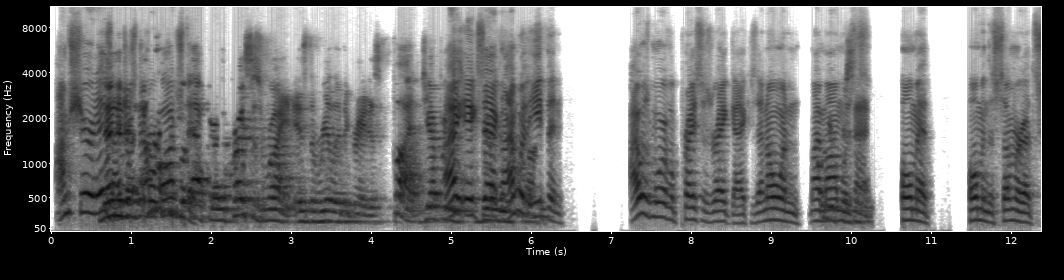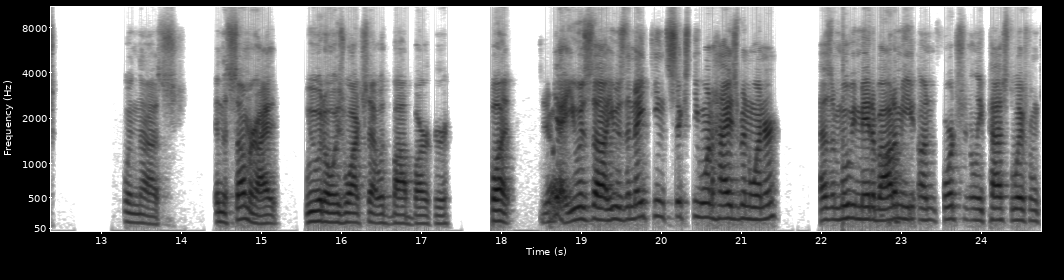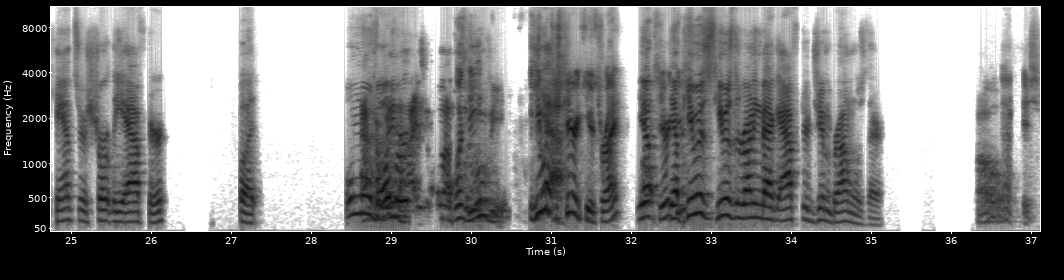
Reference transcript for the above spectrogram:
I'm sure it is. No, no, I just I'm never not watched go it. that far. The Price is Right is the really the greatest, but Jeopardy. I exactly. I'm with. Ethan. I was more of a Price is Right guy because I know when my mom was home at home in the summer at when uh in the summer I we would always watch that with Bob Barker. But Yep. yeah, he was uh he was the 1961 Heisman winner. Has a movie made about him. He unfortunately passed away from cancer shortly after. But we'll move After winning the over. Heisman, well, Was the he- movie. He went to Syracuse, right? Yep, yep. He was he was the running back after Jim Brown was there. Oh, Yeah, jeez.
